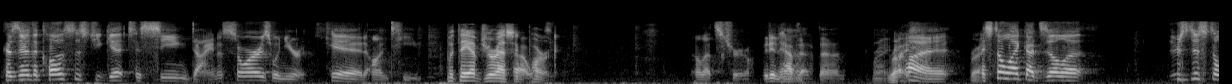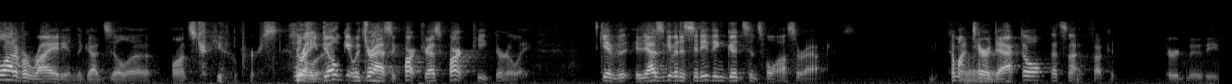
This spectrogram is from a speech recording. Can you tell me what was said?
Because they're the closest you get to seeing dinosaurs when you're a kid on TV. But they have Jurassic Oh, Park. Well, that's true. We didn't have that then. Right. Right. But I still like Godzilla. There's just a lot of variety in the Godzilla monster universe. That Right. you don't get with Jurassic Park. Jurassic Park peaked early. It's give it hasn't given us anything good since Velociraptors. Come on, Uh, Pterodactyl. That's not a fucking third movie.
